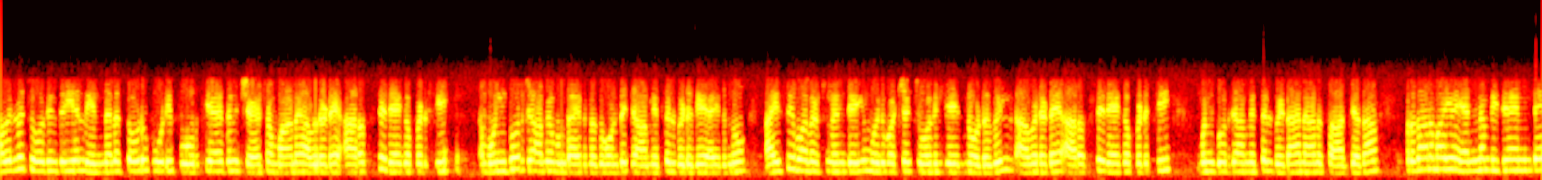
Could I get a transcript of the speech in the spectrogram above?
അവരുടെ ചോദ്യം ചെയ്യൽ ഇന്നലത്തോടു കൂടി പൂർത്തിയായതിനു ശേഷമാണ് അവരുടെ അറസ്റ്റ് രേഖപ്പെടുത്തി മുൻകൂർ ജാമ്യം ഉണ്ടായിരുന്നത് കൊണ്ട് ജാമ്യത്തിൽ വിടുകയായിരുന്നു. ഐ സി ബാലകൃഷ്ണന്റെയും ഒരുപക്ഷെ ചോദ്യം ചെയ്യലിനൊടുവിൽ അവരുടെ അറസ്റ്റ് രേഖപ്പെടുത്തി മുൻകൂർ ജാമ്യത്തിൽ വിടാനാണ് സാധ്യത. പ്രധാനമായും എൻ എം വിജയന്റെ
